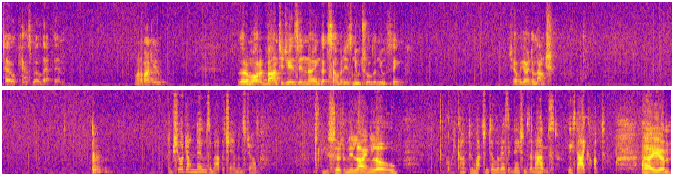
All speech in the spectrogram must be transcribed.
Tell Caswell that, then. What about you? There are more advantages in knowing that somebody's neutral than you think. Shall we go into lunch? I'm sure John knows about the chairman's job. He's certainly lying low. We can't do much until the resignation's announced. At least I can't. I um,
